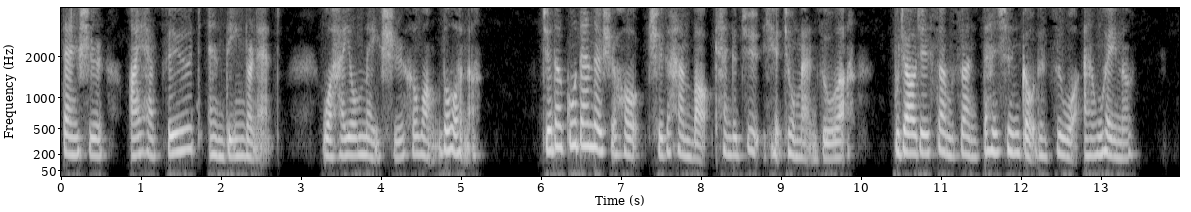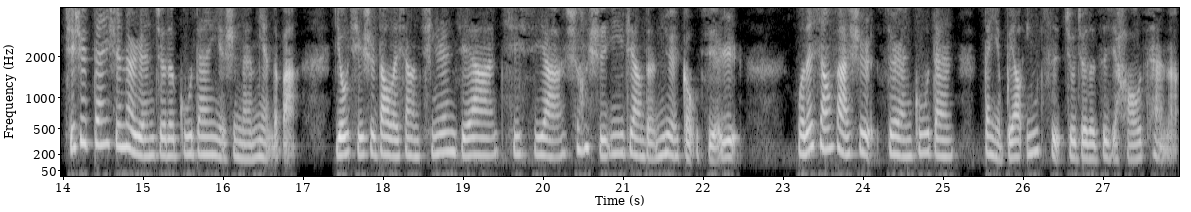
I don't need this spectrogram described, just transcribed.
但是 I have food and the internet。 我还有美食和网络呢，觉得孤单的时候吃个汉堡、看个剧也就满足了。不知道这算不算单身狗的自我安慰呢？其实单身的人觉得孤单也是难免的吧，尤其是到了像情人节啊、七夕啊、双十一这样的虐狗节日。我的想法是，虽然孤单，但也不要因此就觉得自己好惨啊。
